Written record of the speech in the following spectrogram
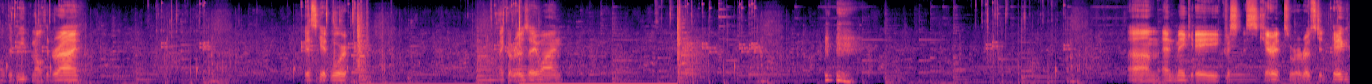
Malted wheat, malted rye. Biscuit wort like a rosé wine. um, and make a Christmas carrot or a roasted pig.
